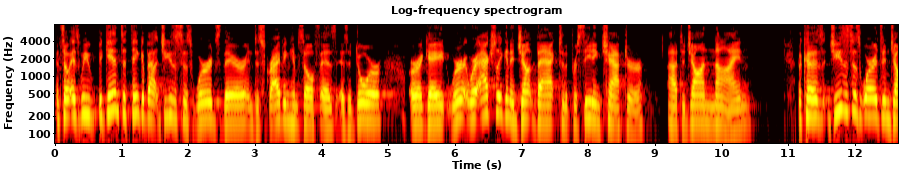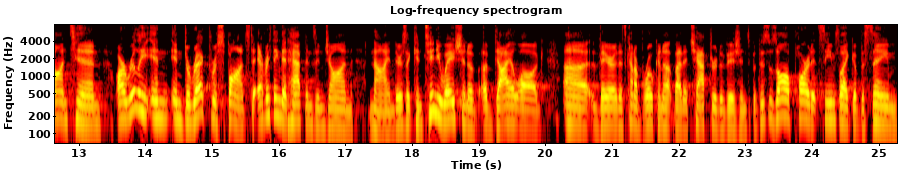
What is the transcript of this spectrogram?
And so, as we begin to think about Jesus' words there and describing himself as, as a door or a gate, we're, we're actually going to jump back to the preceding chapter, uh, to John 9, Because Jesus' words in John 10 are really in, in direct response to everything that happens in John 9. There's a continuation of, of dialogue uh, there that's kind of broken up by the chapter divisions, but this is all part, it seems like, of the same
